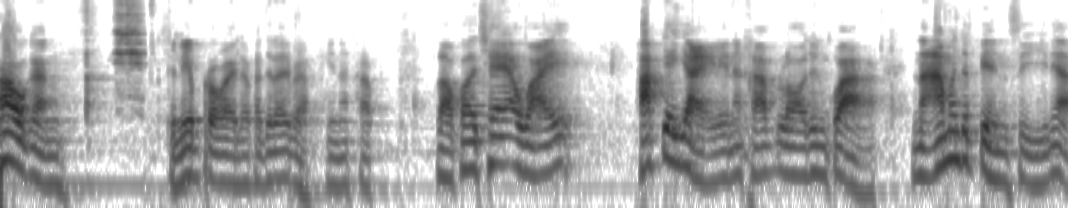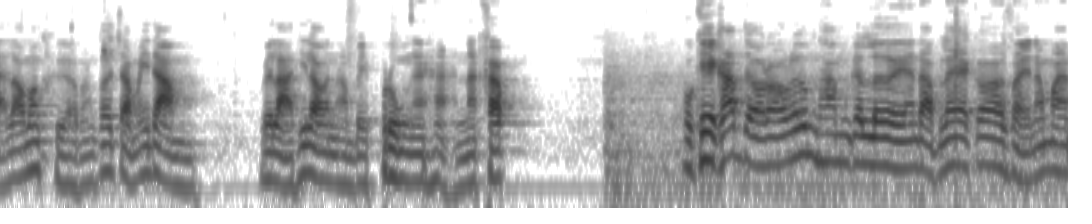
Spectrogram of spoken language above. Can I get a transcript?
เท่าๆกันเสร็จเรียบร้อยแล้วก็จะได้แบบนี้นะครับ เราก็แช่เอาไว้พักใหญ่ๆเลยนะครับ รอจนกว่า น้ำมันจะเปลี่ยนสีเนี่ยแล้วมะเขือมันก็จะไม่ดำเวลาที่เรานำไปปรุงอาหารนะครับ โอเคครับเดี๋ยวเราเริ่มทำกันเลย อันดับแรกก็ใส่น้ำมัน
